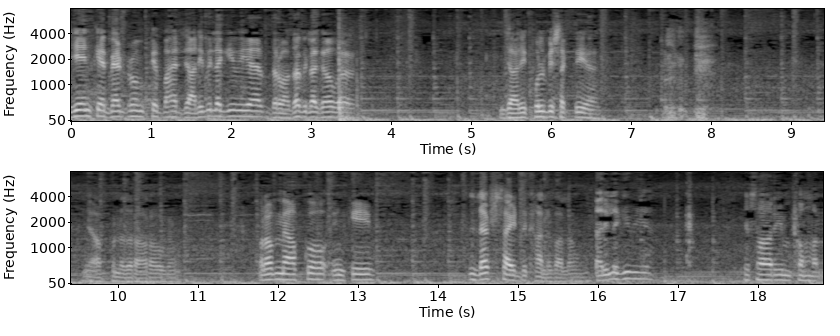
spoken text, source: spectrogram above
ये इनके बेडरूम के बाहर जाली भी लगी हुई है, दरवाज़ा भी लगा हुआ है। जाली खुल भी सकती है। ये आपको नज़र आ रहा होगा। और अब मैं आपको इनकी लेफ़्ट साइड दिखाने वाला हूँ। जाली लगी हुई है? ये सारी मुकम्मल।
